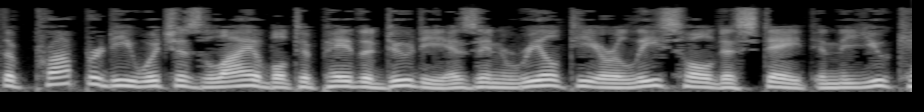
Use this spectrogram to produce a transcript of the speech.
The property which is liable to pay the duty is in realty or leasehold estate in the UK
